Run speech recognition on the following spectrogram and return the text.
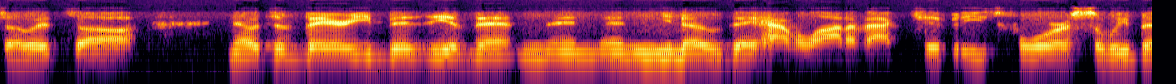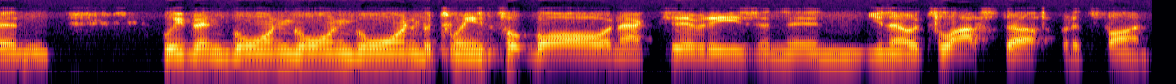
So it's uh you know, it's a very busy event, and, and, and you know they have a lot of activities for us. So we've been we've been going, going, going between football and activities, and then you know it's a lot of stuff, but it's fun.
